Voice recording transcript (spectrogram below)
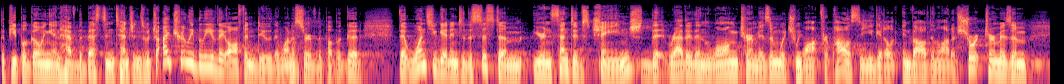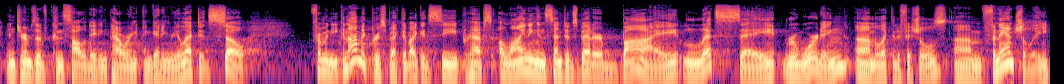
the people going in have the best intentions, which I truly believe they often do. They want to serve the public good. That once you get into the system, your incentives change. That rather than long termism, which we want for policy, you get involved in a lot of short termism in terms of consolidating power and getting reelected. So from an economic perspective, I could see perhaps aligning incentives better by, let's say, rewarding um, elected officials um, financially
